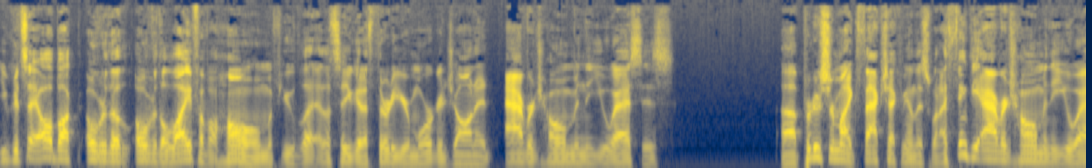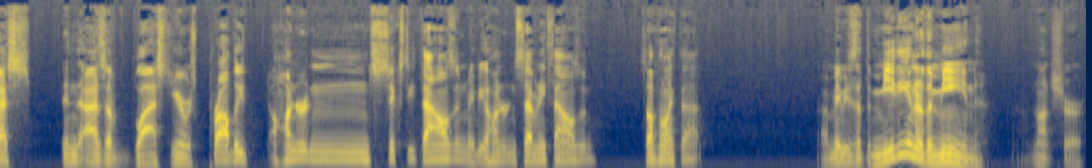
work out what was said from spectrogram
you could say, oh, Buck, over the over the life of a home, if you let's say you get a 30 year mortgage on it, average home in the U.S. is. Uh, Producer Mike, fact check me on this one. I think the average home in the U.S. in as of last year was probably 160,000, maybe 170,000, something like that. Uh, maybe is that the median or the mean? I'm not sure,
